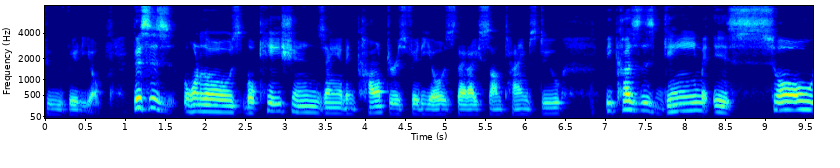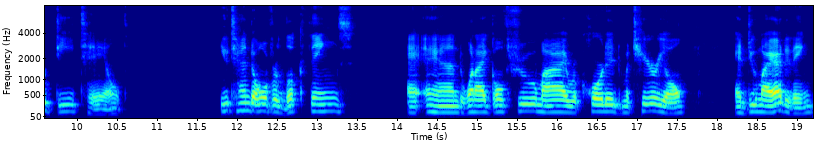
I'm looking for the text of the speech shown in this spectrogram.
2 video. This is one of those locations and encounters videos that I sometimes do because this game is so detailed. You tend to overlook things, and when I go through my recorded material and do my editing,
